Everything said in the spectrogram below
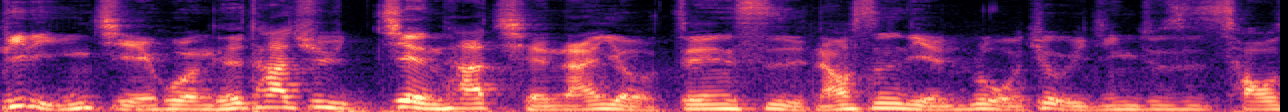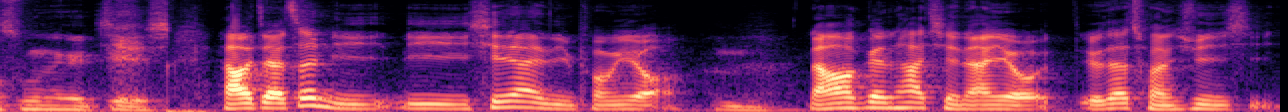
Billy 已经结婚，可是她去见她前男友这件事，然后甚至联络，就已经就是超出那个界限。然后，假设你你现在的女朋友，嗯，然后跟她前男友有在传讯息，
